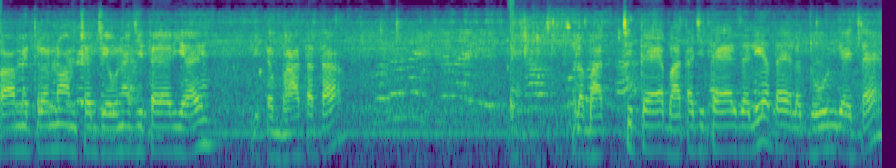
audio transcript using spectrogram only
पहा मित्रांनो आमच्या जेवणाची तयारी आहे. इथं भात आता. चला भातची तयार भाताची तयार झाली. आता याला धुवून घ्यायचं आहे.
